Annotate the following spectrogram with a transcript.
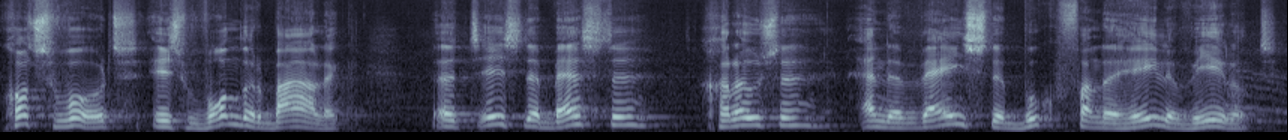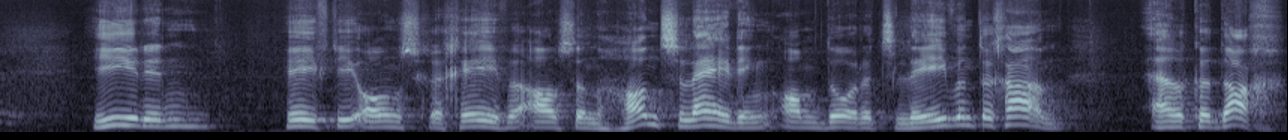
Gods woord is wonderbaarlijk. Het is de beste, grootste en de wijste boek van de hele wereld. Hierin heeft hij ons gegeven als een handleiding om door het leven te gaan. Elke dag.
